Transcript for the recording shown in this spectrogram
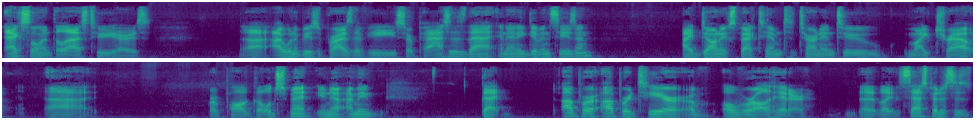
excellent the last two years. Uh, I wouldn't be surprised if he surpasses that in any given season. I don't expect him to turn into Mike Trout uh, or Paul Goldschmidt. You know, I mean, that upper upper tier of overall hitter. Uh, like Cespedes is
